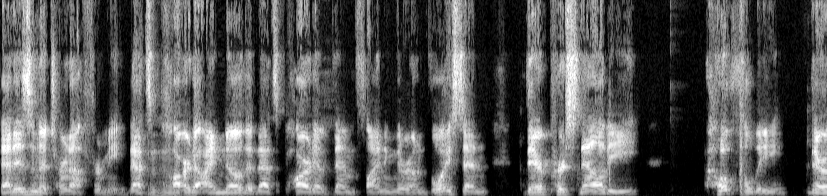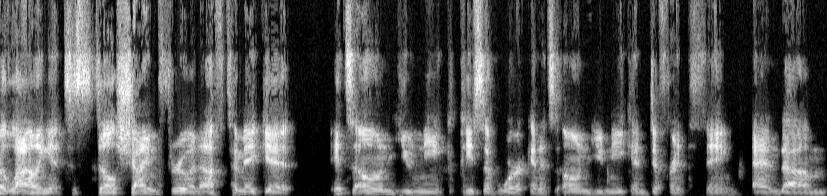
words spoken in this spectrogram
that isn't a turnoff for me that's mm-hmm. part of, i know that that's part of them finding their own voice and their personality hopefully they're allowing it to still shine through enough to make it its own unique piece of work and its own unique and different thing. And um,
